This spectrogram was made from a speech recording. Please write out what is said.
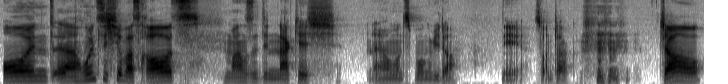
Und äh, holen sich hier was raus. Machen Sie den nackig. Dann hören wir uns morgen wieder. Nee, Sonntag. Ciao.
